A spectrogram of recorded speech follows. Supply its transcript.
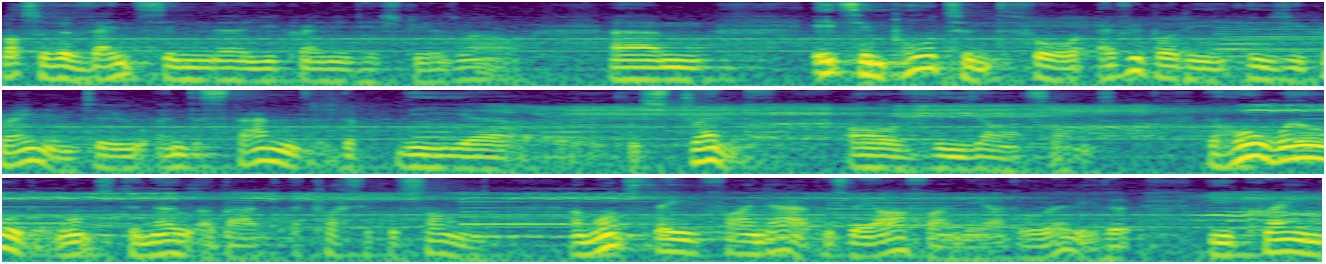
lots of events in uh, Ukrainian history as well. Um, it's important for everybody who's Ukrainian to understand the, the, uh, the strength of these art songs. The whole world wants to know about a classical song. And once they find out, which they are finding out already, that Ukraine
